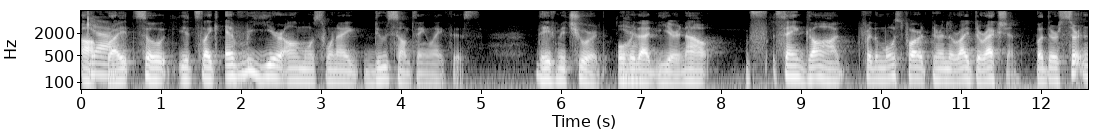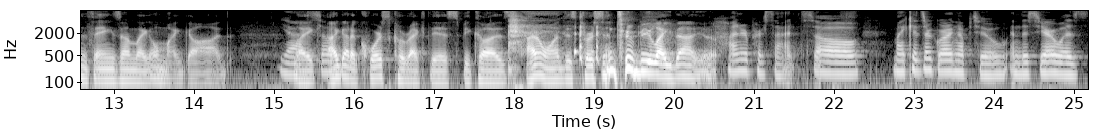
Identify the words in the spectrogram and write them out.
up, Yeah. right? So it's like every year almost when I do something like this, they've matured over Yeah. that year. Now, f- thank God, for the most part, they're in the right direction. But there are certain things I'm like, oh my God. Yeah. like so I gotta course correct this because I don't want this person to be like that, you know. Hundred percent. So my kids are growing up too, and this year was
